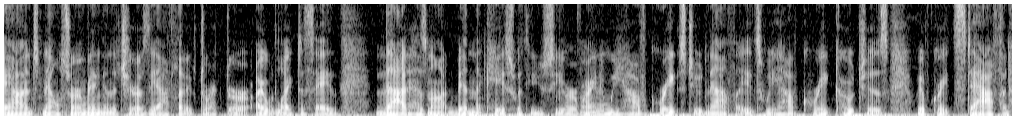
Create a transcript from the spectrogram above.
and now serving in the chair as the athletic director, I would like to say that has not been the case with UC Irvine. And we have great student athletes, we have great coaches, we have great staff. And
